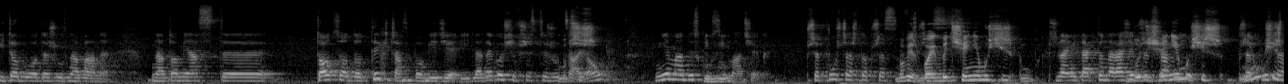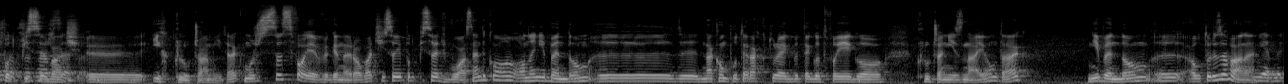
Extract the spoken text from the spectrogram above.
I to było też uznawane. Natomiast y, to, co dotychczas powiedzieli, dlatego się wszyscy rzucają, nie ma dyskusji, Mhm. Maciek. Przepuszczasz to przez. Bo wiesz, bo przez, jakby dzisiaj nie musisz, Przynajmniej tak to na razie bo dzisiaj nie musisz, nie musisz podpisywać y, ich kluczami, tak? Możesz sobie swoje wygenerować i sobie podpisywać własne, tylko one nie będą y, y, na komputerach, które jakby tego twojego klucza nie znają, tak? Nie będą y, autoryzowane. Nie, my,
